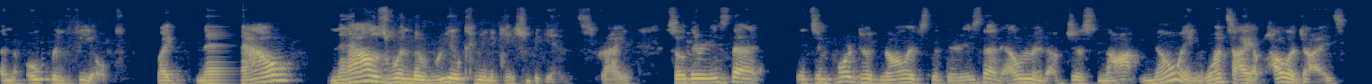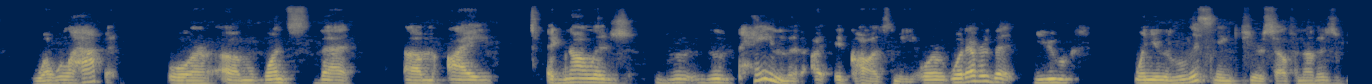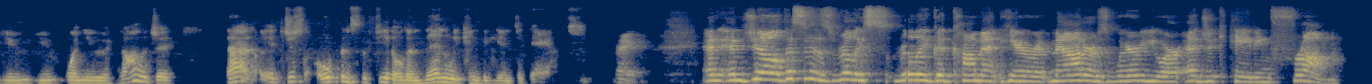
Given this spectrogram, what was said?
an open field. Like now, now's when the real communication begins, right? So there is that it's important to acknowledge that there is that element of just not knowing once I apologize, what will happen? Or um, once that um, I acknowledge the, the pain that I, it caused me, or whatever that you, when you're listening to yourself and others, you, you, when you acknowledge it, that it just opens the field and then we can begin to dance. Right. And, and Jill, this is really, really good comment here. It matters where you are educating from,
